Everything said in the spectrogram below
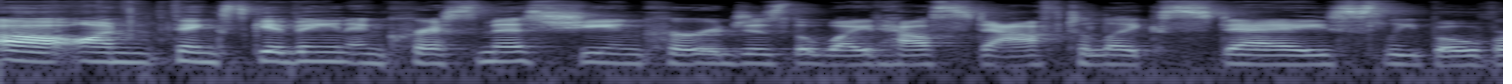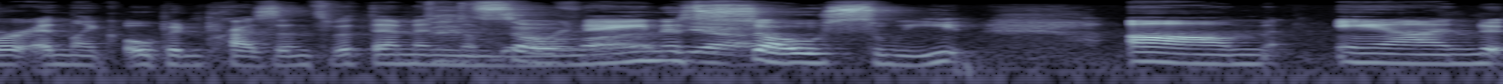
uh, on Thanksgiving and Christmas, she encourages the White House staff to like stay, sleep over, and like open presents with them in the So morning. fun, It's yeah. so sweet. Um, and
